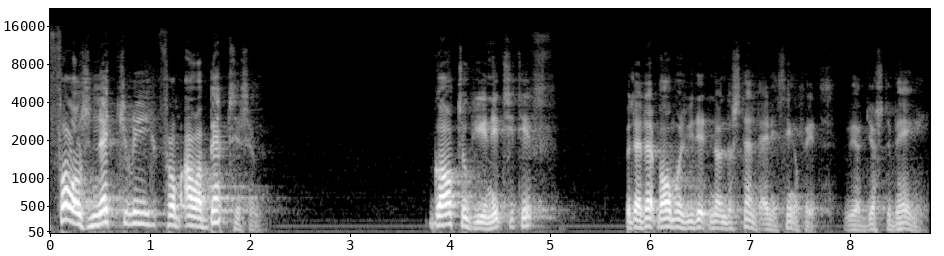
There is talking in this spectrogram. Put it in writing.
follows naturally from our baptism. God took the initiative, but at that moment we didn't understand anything of it. We are just a baby.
